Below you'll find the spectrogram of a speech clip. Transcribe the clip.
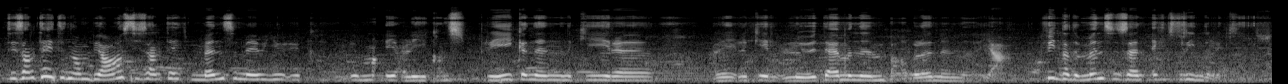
Het is altijd een ambiance, het is altijd mensen met wie je, je, kan spreken en een keer, uh, keer leut hebben en babbelen. En, uh, ja. Ik vind dat de mensen zijn echt vriendelijk hier.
